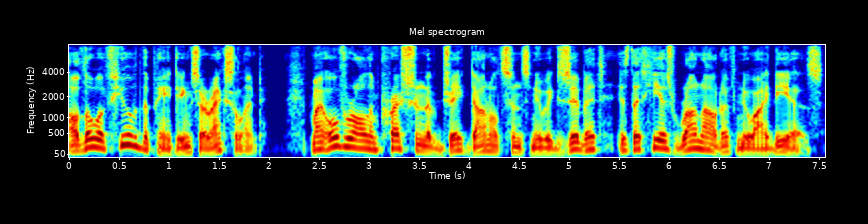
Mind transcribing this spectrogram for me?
Although a few of the paintings are excellent, my overall impression of Jake Donaldson's new exhibit is that he has run out of new ideas.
